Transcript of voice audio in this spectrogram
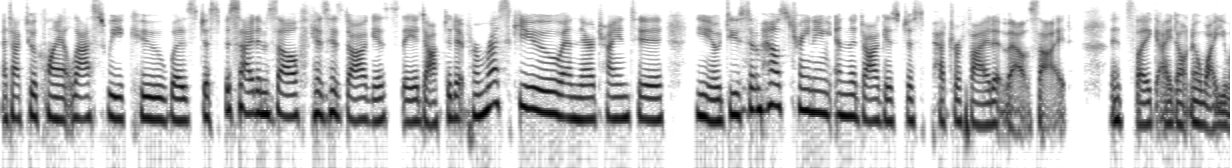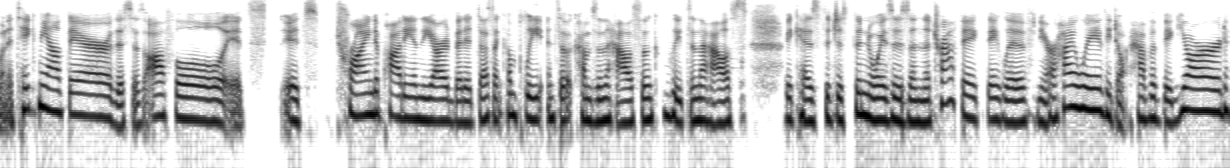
I talked to a client last week who was just beside himself because his dog is, they adopted it from rescue and they're trying to, you know, do some house training and the dog is just petrified of outside. It's like, I don't know why you want to take me out there. This is awful. It's, it's trying to potty in the yard, but it doesn't complete. And so it comes in the house and completes in the house because the just the noises and the traffic. They live near a highway, they don't have a big yard.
